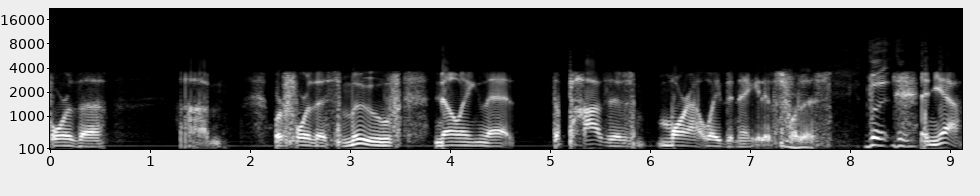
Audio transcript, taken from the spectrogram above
for the. Um, were for this move, knowing that the positives more outweigh the negatives for this. The, the, and yeah.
